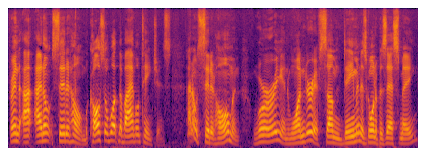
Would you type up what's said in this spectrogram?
Friend, I, I don't sit at home because of what the Bible teaches. I don't sit at home and worry and wonder if some demon is going to possess me.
